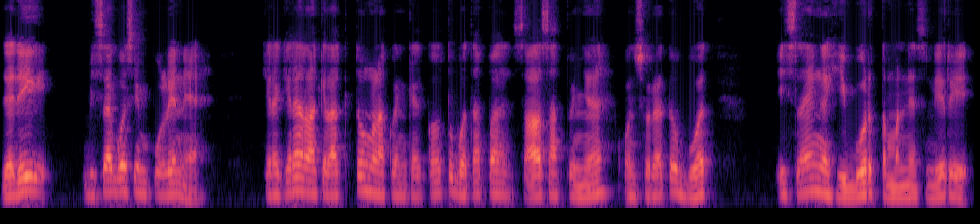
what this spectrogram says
Jadi bisa gue simpulin ya, kira-kira laki-laki tuh ngelakuin catcall tuh buat apa? Salah satunya unsurnya tuh buat istilahnya ngehibur temennya sendiri.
